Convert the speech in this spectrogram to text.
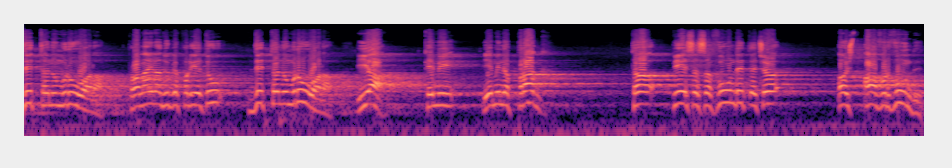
ditë të numëruara. Pra na jena duke përjetu, dit të numëruara. Ja, kemi, jemi në prag, të pjesës së fundit e që është afër fundit.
